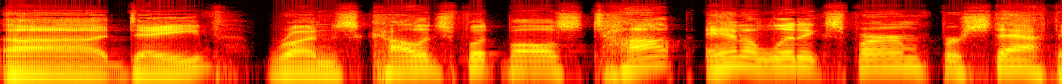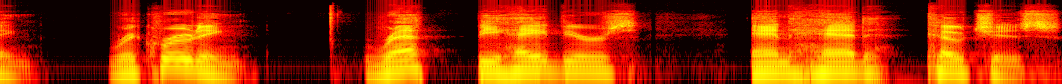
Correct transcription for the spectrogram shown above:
Uh, Dave runs college football's top analytics firm for staffing, recruiting, rep behaviors, and head coaches.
